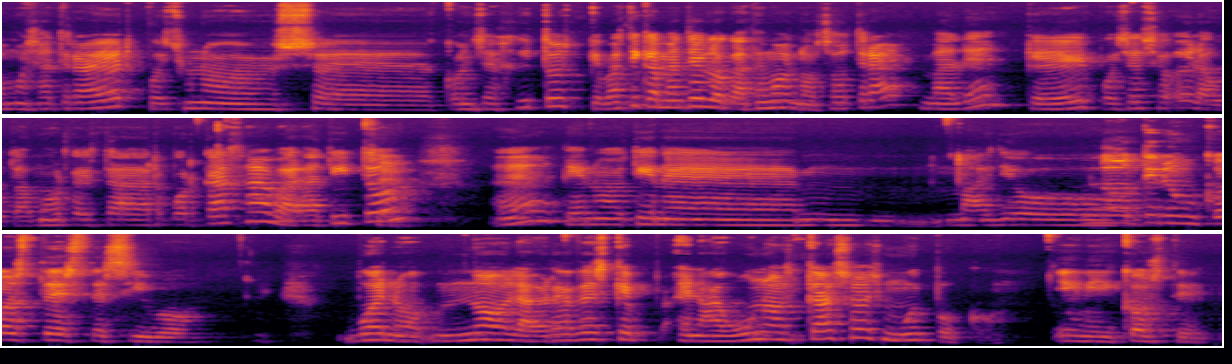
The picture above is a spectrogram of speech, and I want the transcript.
vamos a traer pues unos eh, consejitos que básicamente es lo que hacemos nosotras, ¿vale? Que es pues eso, el automor de estar por casa, baratito, ¿eh? que no tiene mm, mayor... No tiene un coste excesivo Bueno, no, la verdad es que en algunos casos muy poco. y ni coste.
